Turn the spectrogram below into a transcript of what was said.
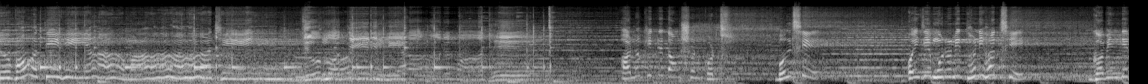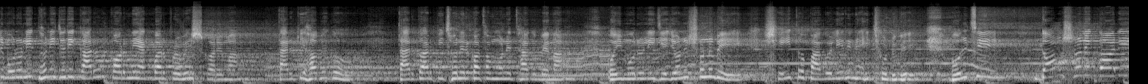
যুবতী মাঝে। মাঝে। অলক্ষিতে দংশন করছে। বলছে ওই যে মুরলীর ধ্বনি হচ্ছে গোবিন্দের মুরলীর ধ্বনি যদি কারোর কর্ণে একবার প্রবেশ করে মা তার কি হবে গো? তার তো আর পিছনের কথা মনে থাকবে না। ওই মুরলী যে জন শুনবে সেই তো পাগলের নেই ছুটবে। বলছে দংশন করে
